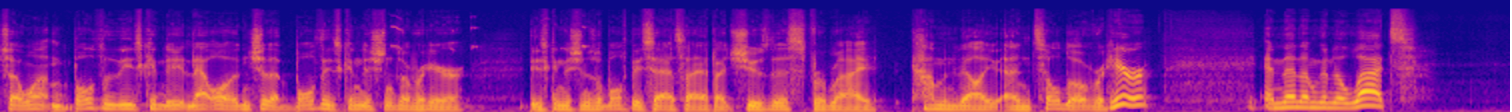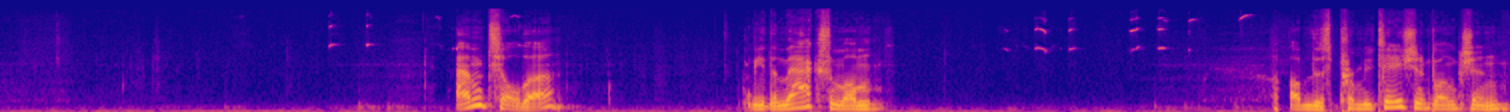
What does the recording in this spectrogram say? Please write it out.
So I want both of these conditions, that will ensure that both these conditions over here, these conditions will both be satisfied if I choose this for my common value n tilde over here. And then I'm going to let m tilde be the maximum of this permutation function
